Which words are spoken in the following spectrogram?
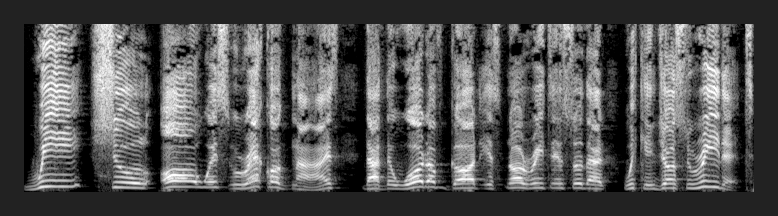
We should always recognize that the Word of God is not written so that we can just read it.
